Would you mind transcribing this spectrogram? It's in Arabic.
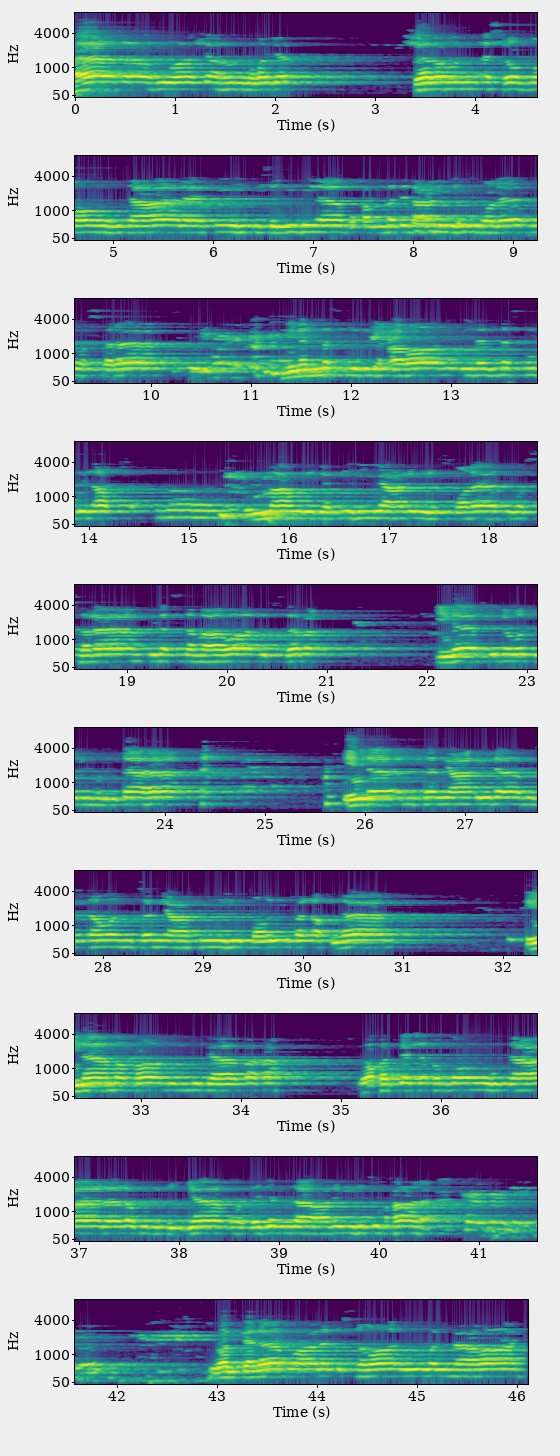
هذا هو شهر رجب شهر أسرى الله تعالى فيه بسيدنا محمد عليه الصلاة والسلام. من المسجد الحرام إلى المسجد الأقصى. ثم عرج به عليه الصلاة والسلام إلى السماوات السبع. إلى سدرة المنتهى. إلى أن سمع إلى مستوى سمع فيه صريف الأقلام إلى مقام المكافحة. وقد كشف الله تعالى له الحجاب وتجلى عليه سبحانه. والكلام على الإسراء والمعراج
